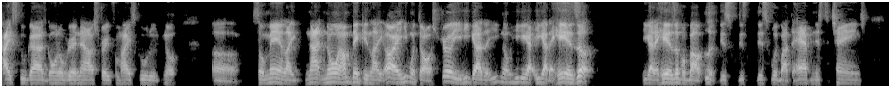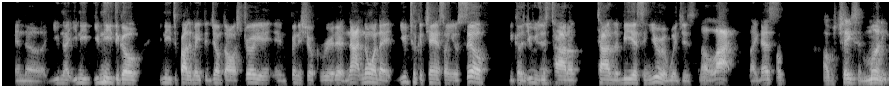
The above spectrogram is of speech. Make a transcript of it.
high school guys going over there now straight from high school to you know. Uh, so man, like not knowing, I'm thinking like, all right, he went to Australia, he got a you know he got he got a heads up he got a heads up about look this this this what about to happen this to change and uh you know you need you need to go you need to probably make the jump to australia and finish your career there not knowing that you took a chance on yourself because you were just tired of tired of the bs in europe which is a lot. Like that's i was chasing money.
